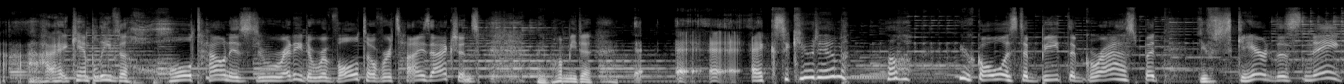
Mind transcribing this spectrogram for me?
I-, I can't believe the whole town is ready to revolt over Tsai's actions. They want me to e- e- execute him? Oh, your goal was to beat the grass, but you've scared the snake.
